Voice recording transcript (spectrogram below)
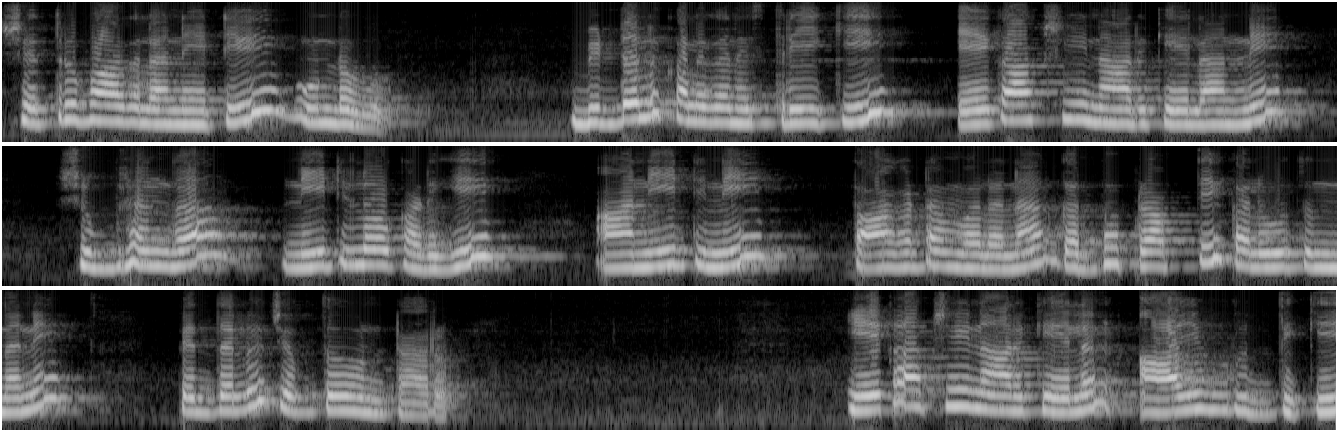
శత్రుబాధలు అనేటివి ఉండవు. బిడ్డలు కలగని స్త్రీకి ఏకాక్షి నారికేలాన్ని శుభ్రంగా నీటిలో కడిగి ఆ నీటిని తాగటం వలన గర్భప్రాప్తి కలుగుతుందని పెద్దలు చెబుతూ ఉంటారు. ఏకాక్షి నారికేలం ఆయు వృద్ధికి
